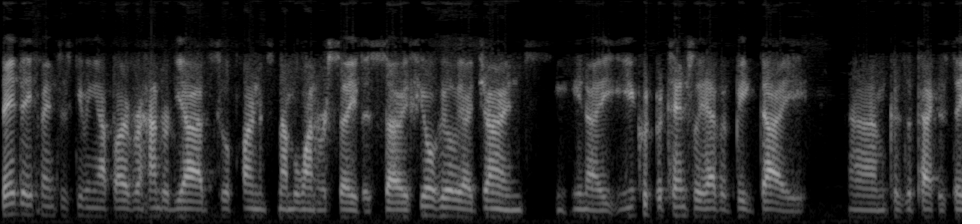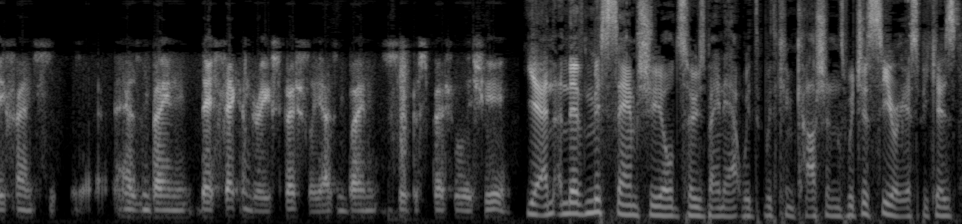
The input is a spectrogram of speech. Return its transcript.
their defense is giving up over 100 yards to opponents' number one receivers. So if you're Julio Jones, you know you could potentially have a big day because um, the Packers defense hasn't been their secondary especially hasn't been super special this year. Yeah, and, and they've missed Sam Shields who's been out with, with concussions, which is serious because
